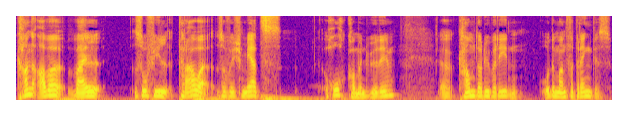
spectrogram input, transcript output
kann aber, weil so viel Trauer, so viel Schmerz hochkommen würde, äh, kaum darüber reden oder man verdrängt es.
